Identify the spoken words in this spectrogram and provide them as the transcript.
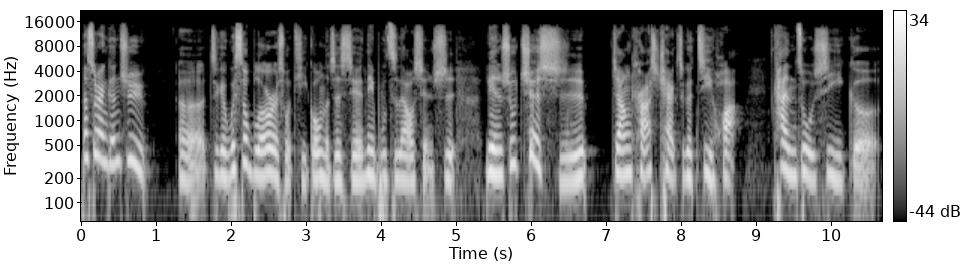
那虽然根据呃这个 whistleblower 所提供的这些内部资料显示，脸书确实将 cross check 这个计划看作是一个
